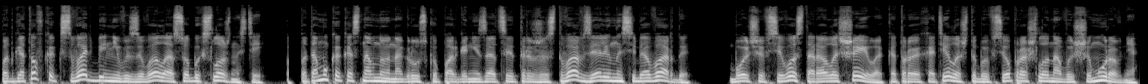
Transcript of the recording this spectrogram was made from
Подготовка к свадьбе не вызывала особых сложностей, потому как основную нагрузку по организации торжества взяли на себя варды. Больше всего старалась Шейла, которая хотела, чтобы все прошло на высшем уровне.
